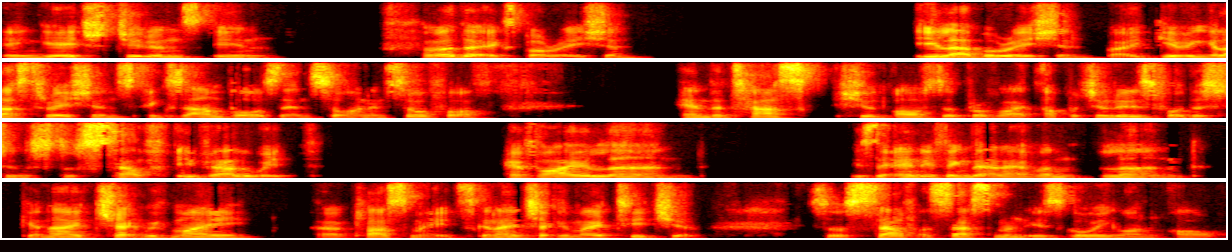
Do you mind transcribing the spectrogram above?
engage students in further exploration, elaboration by giving illustrations, examples, and so on and so forth, and the task should also provide opportunities for the students to self-evaluate. Have I learned? Is there anything that I haven't learned? Can I check with my uh, classmates? Can I check with my teacher? So self-assessment is going on all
